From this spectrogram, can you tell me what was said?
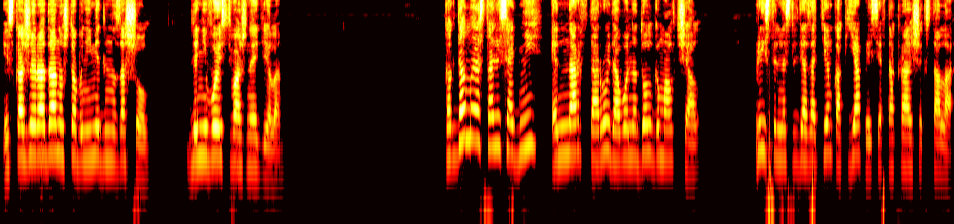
«И скажи Родану, чтобы немедленно зашел. Для него есть важное дело». Когда мы остались одни, Эннар II довольно долго молчал, пристально следя за тем, как я, присев на краешек стола,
